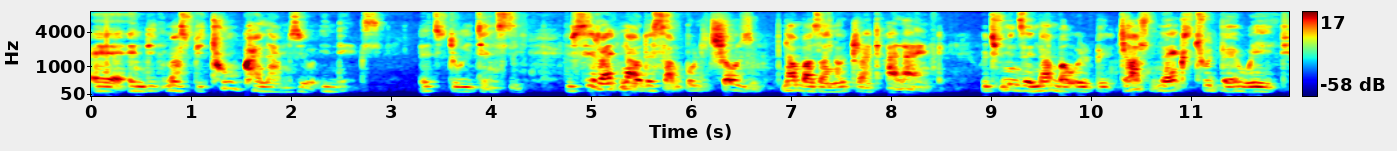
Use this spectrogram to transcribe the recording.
uh, and it must be two columns your index. Let's do it and see. You see right now the sample it shows you numbers are not right aligned which means a number will be just next to the weight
